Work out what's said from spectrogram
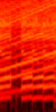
Yeah.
